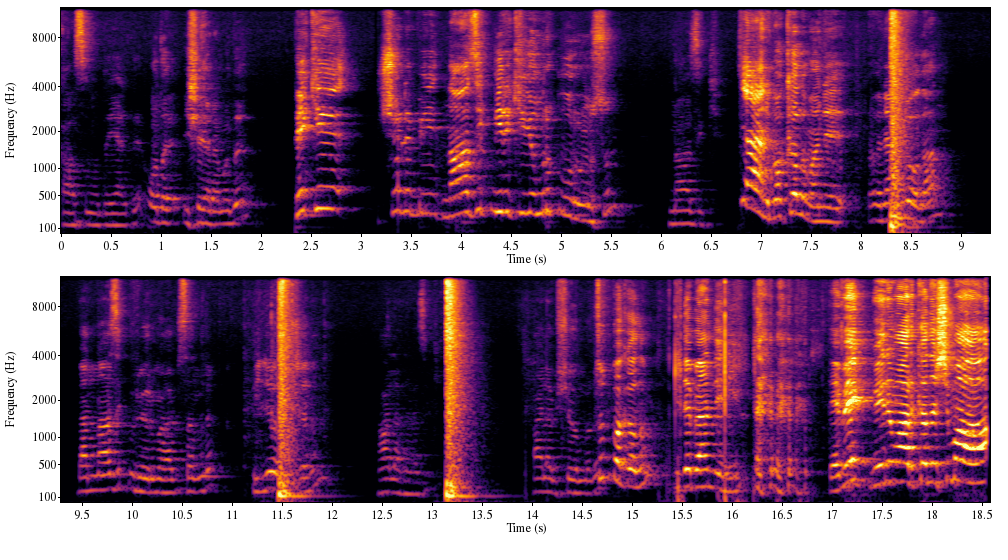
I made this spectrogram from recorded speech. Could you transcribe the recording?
Kalsın o da yerde. O da işe yaramadı. Peki şöyle bir nazik bir iki yumruk vurur musun? Nazik. Yani bakalım hani önemli olan Ben nazik vuruyorum abi sanırım. biliyorum canım. Hala nazik. Hala bir şey olmadı. Tut bakalım. Bir de ben deneyeyim. Demek benim arkadaşıma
